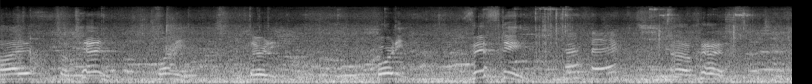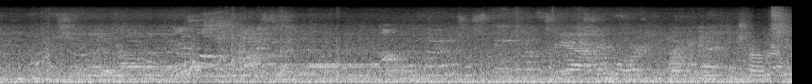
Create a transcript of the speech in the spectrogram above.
here. Five, so 10, 20, 30, 40, 50. Perfect. Okay. Okay,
